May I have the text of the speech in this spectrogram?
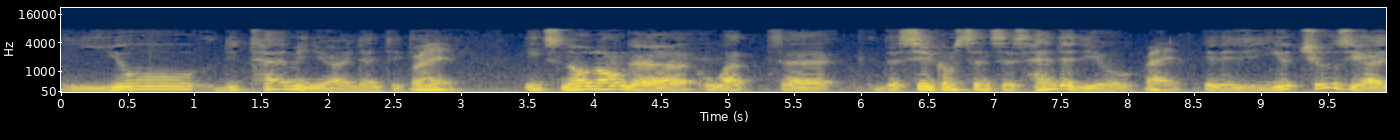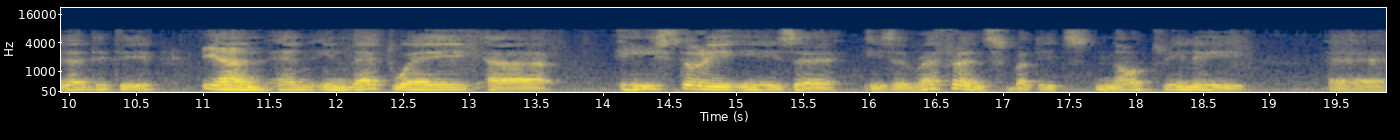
you determine your identity. Right. It's no longer what uh, the circumstances handed you. Right. It is you choose your identity, Yeah. and and in that way, uh, history is a is a reference, but it's not really. Uh,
